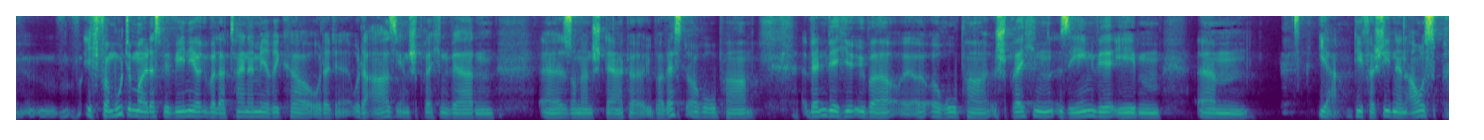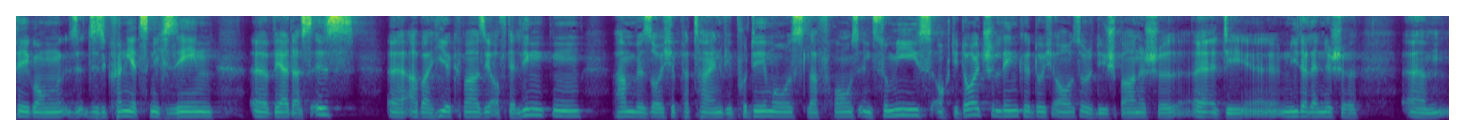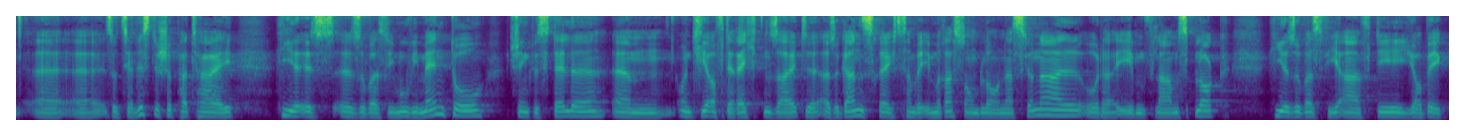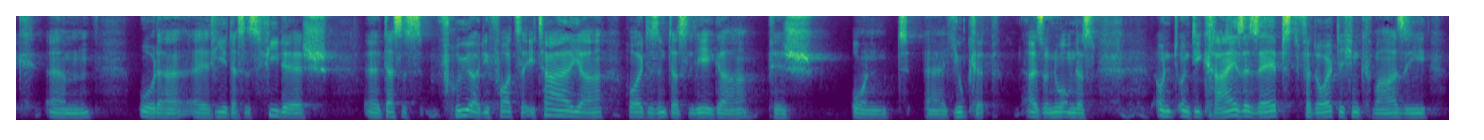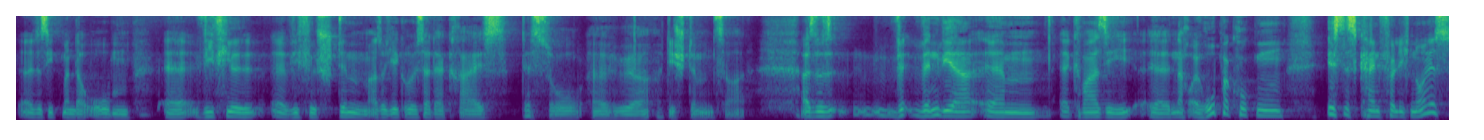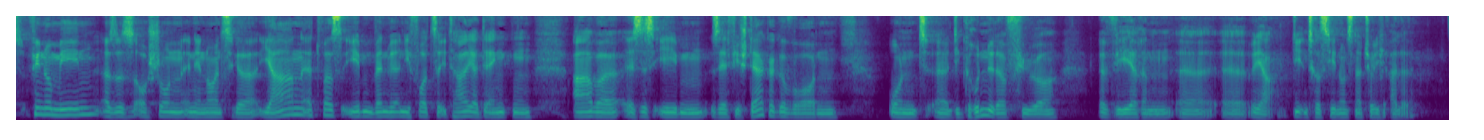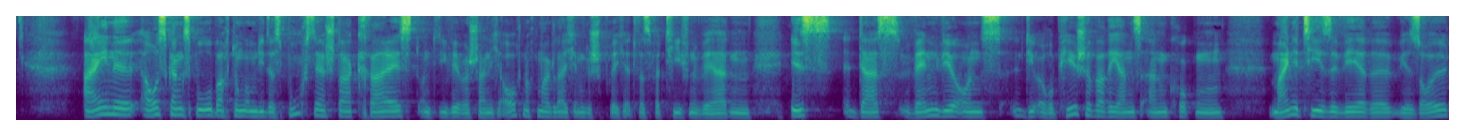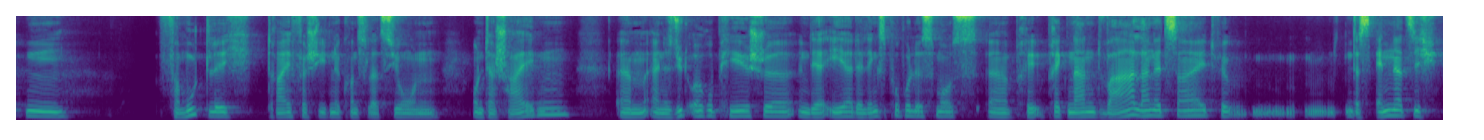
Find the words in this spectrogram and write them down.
ich vermute mal, dass wir weniger über Lateinamerika oder, oder Asien sprechen werden, äh, sondern stärker über Westeuropa. Wenn wir hier über äh, Europa sprechen, sehen wir eben, ähm, ja, die verschiedenen Ausprägungen. Sie, Sie können jetzt nicht sehen, äh, wer das ist, äh, aber hier quasi auf der Linken haben wir solche Parteien wie Podemos, La France Insoumise, auch die deutsche Linke durchaus oder die spanische, äh, die äh, niederländische ähm, äh, äh, sozialistische Partei. Hier ist äh, sowas wie Movimento, Cinque Stelle ähm, und hier auf der rechten Seite, also ganz rechts haben wir eben Rassemblement National oder eben Flams Block. Hier sowas wie AfD, Jobbik ähm, oder äh, hier, das ist Fidesz. Äh, das ist früher die Forza Italia, heute sind das Lega, Pisch und äh, UKIP. Also nur um das und, und die Kreise selbst verdeutlichen quasi, äh, das sieht man da oben, äh, wie viel, äh, wie viel Stimmen, also je größer der Kreis, desto höher die Stimmenzahl. Also wenn wir ähm, äh, quasi äh, nach Europa gucken, ist es kein völlig neues Phänomen. Also es ist auch schon in den 90er Jahren etwas, eben wenn wir an die Forza Italia denken, aber es ist eben sehr viel stärker geworden und äh, die Gründe dafür wären, äh, äh, ja, die interessieren uns natürlich alle. Eine Ausgangsbeobachtung, um die das Buch sehr stark kreist und die wir wahrscheinlich auch noch mal gleich im Gespräch etwas vertiefen werden, ist, dass wenn wir uns die europäische Varianz angucken, meine These wäre, wir sollten vermutlich drei verschiedene Konstellationen unterscheiden. Ähm, eine südeuropäische, in der eher der Linkspopulismus äh, prägnant war lange Zeit. Das ändert sich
